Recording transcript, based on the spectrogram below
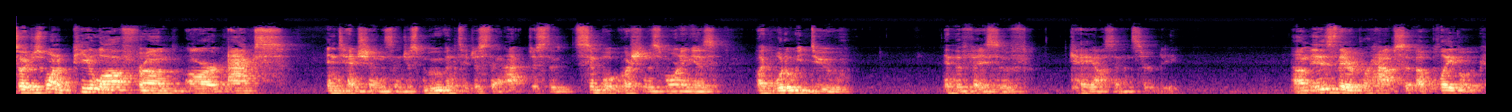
So I just want to peel off from our Acts intentions and just move into just a, just a simple question this morning is like, what do we do in the face of chaos and uncertainty? Um, is there perhaps a playbook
